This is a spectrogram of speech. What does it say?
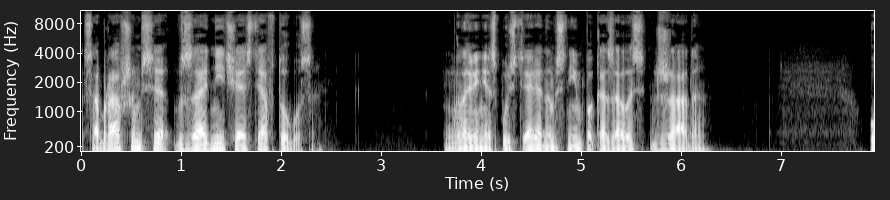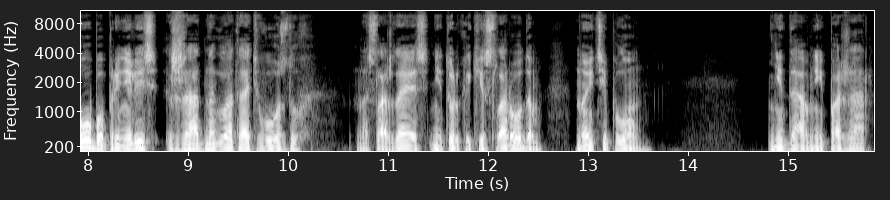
собравшемся в задней части автобуса. Мгновение спустя рядом с ним показалась Джада. Оба принялись жадно глотать воздух, наслаждаясь не только кислородом, но и теплом. Недавний пожар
